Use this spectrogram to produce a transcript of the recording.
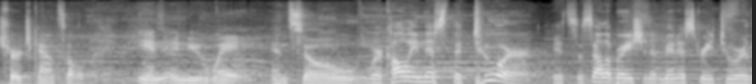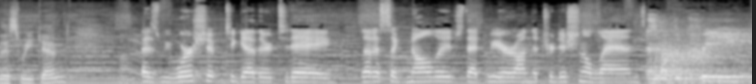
Church Council in a new way. And so we're calling this the tour. It's a celebration of ministry tour this weekend. As we worship together today, let us acknowledge that we are on the traditional lands of the Cree,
